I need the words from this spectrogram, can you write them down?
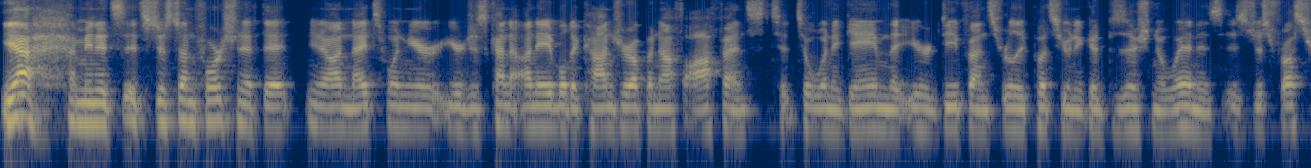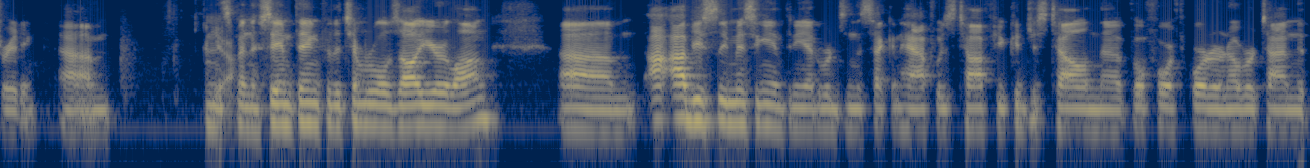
yeah, I mean, it's it's just unfortunate that you know on nights when you're you're just kind of unable to conjure up enough offense to, to win a game that your defense really puts you in a good position to win is is just frustrating. Um, and it's Yeah. been the same thing for the Timberwolves all year long. Um, obviously, missing Anthony Edwards in the second half was tough. You could just tell in the fourth quarter and overtime that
